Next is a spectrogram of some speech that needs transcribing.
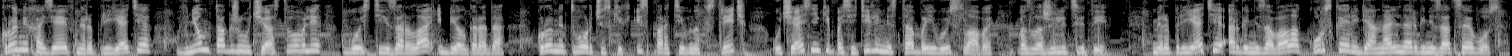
Кроме хозяев мероприятия, в нем также участвовали гости из Орла и Белгорода. Кроме творческих и спортивных встреч, участники посетили места боевой славы, возложили цветы. Мероприятие организовала Курская региональная организация ВОЗ –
